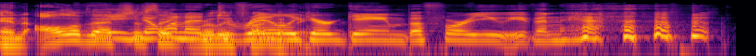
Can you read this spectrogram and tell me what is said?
and all of Yeah, you don't like want to really to derail your game before you even have.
